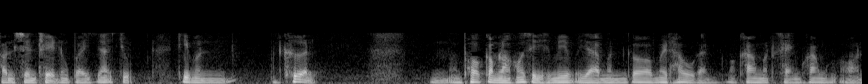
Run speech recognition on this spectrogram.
คอนเซนเทรตลงไปณจุดที่มันมันเคลื่อนพอกำลังของสติสัมปชัญญะมันก็ไม่เท่ากันบางครั้งมันแข็งบางครั้งมันอ่อน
